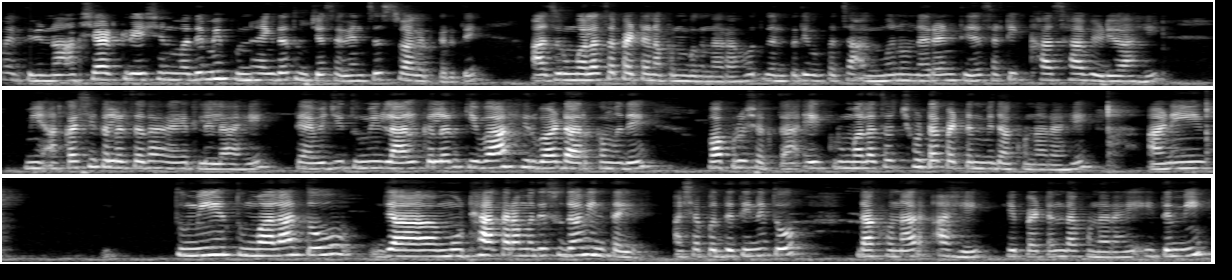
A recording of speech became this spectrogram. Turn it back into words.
मैत्रिणींनो अक्षय आर्ट क्रिएशनमध्ये मी पुन्हा एकदा तुमच्या सगळ्यांचं स्वागत करते. आज रुमालाचा पॅटर्न आपण बघणार आहोत. गणपती बाप्पाचं आगमन होणार आहे आणि त्याच्यासाठी खास हा व्हिडिओ आहे. मी आकाशी कलरचा धागा घेतलेला आहे. त्याऐवजी तुम्ही लाल कलर किंवा हिरवा डार्कमध्ये वापरू शकता. एक रुमालाचा छोटा पॅटर्न मी दाखवणार आहे. आणि तुम्ही तुम्हाला तो ज्या मोठ्या आकारामध्ये सुद्धा विणता येईल अशा पद्धतीने तो दाखवणार आहे. हे पॅटर्न दाखवणार आहे. इथं मी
